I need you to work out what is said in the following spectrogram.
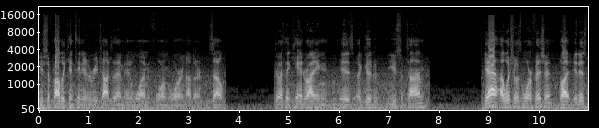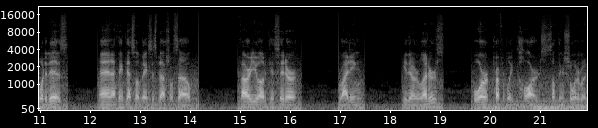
you should probably continue to reach out to them in one form or another. So, do I think handwriting is a good use of time? Yeah, I wish it was more efficient, but it is what it is. And I think that's what makes it special. So, if I were you, I would consider writing either letters or preferably cards, something shorter, but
